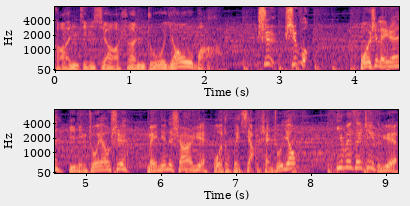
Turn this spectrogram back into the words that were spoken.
赶紧下山捉妖吧。是师傅，我是雷人，一名捉妖师。每年的十二月，我都会下山捉妖。因为在这个月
